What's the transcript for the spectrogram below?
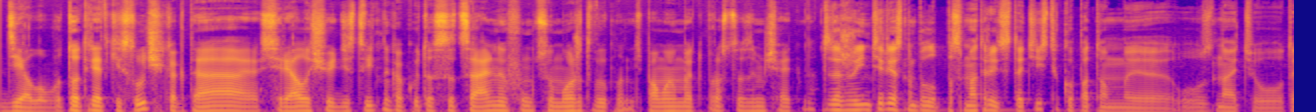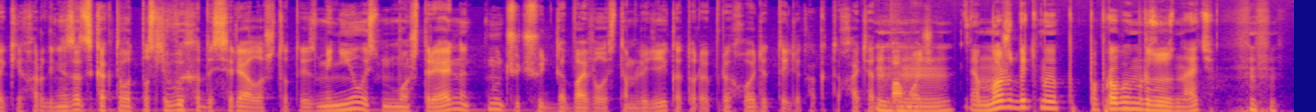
делу. Вот тот редкий случай, когда сериал еще и действительно какую-то социальную функцию может выполнить. По-моему, это просто замечательно. Даже интересно было посмотреть статистику потом и узнать у таких организаций, как-то вот после выхода сериала что-то изменилось, может реально, ну, чуть-чуть добавилось там людей, которые приходят или как-то хотят помочь. А Может быть, мы попробуем разузнать.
